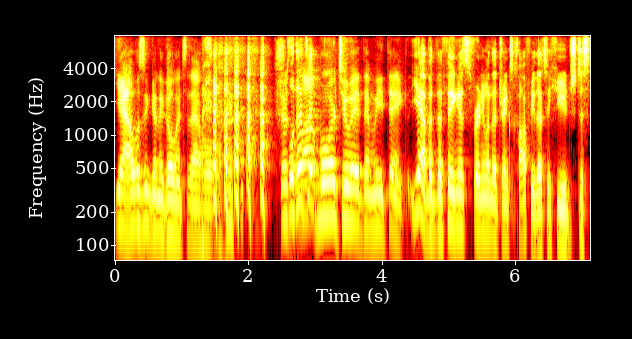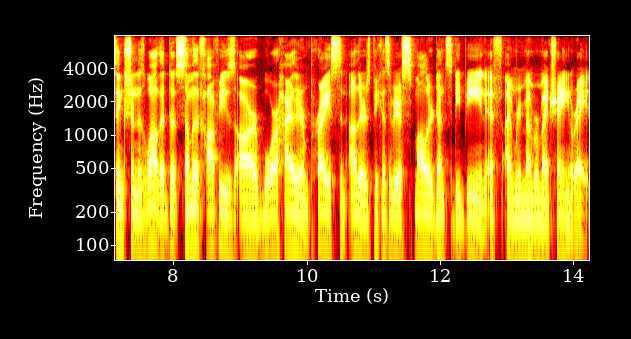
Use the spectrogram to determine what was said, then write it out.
Yeah, I wasn't going to go into that whole. There's well, a that's lot a, more to it than we think. yeah, but the thing is, for anyone that drinks coffee, that's a huge distinction as well. That does, some of the coffees are more highly in price than others because if you're a smaller density bean. If I remember my training right,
